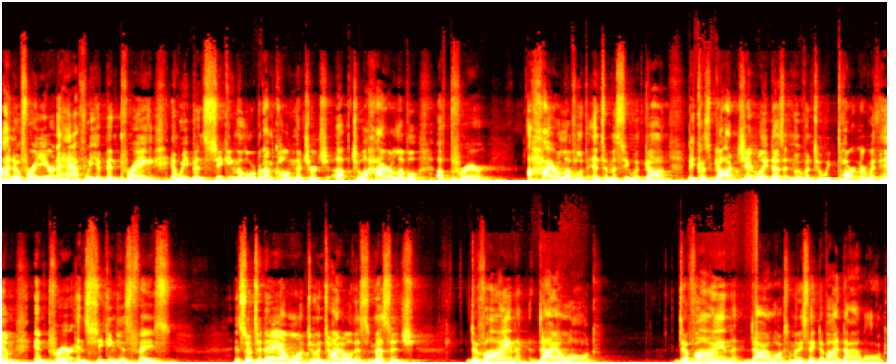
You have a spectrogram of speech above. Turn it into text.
I know for a year and a half we have been praying and we've been seeking the Lord, but I'm calling the church up to a higher level of prayer a higher level of intimacy with God because God generally doesn't move until we partner with Him in prayer and seeking His face. And so today I want to entitle this message Divine Dialogue. Divine Dialogue. Somebody say Divine Dialogue.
